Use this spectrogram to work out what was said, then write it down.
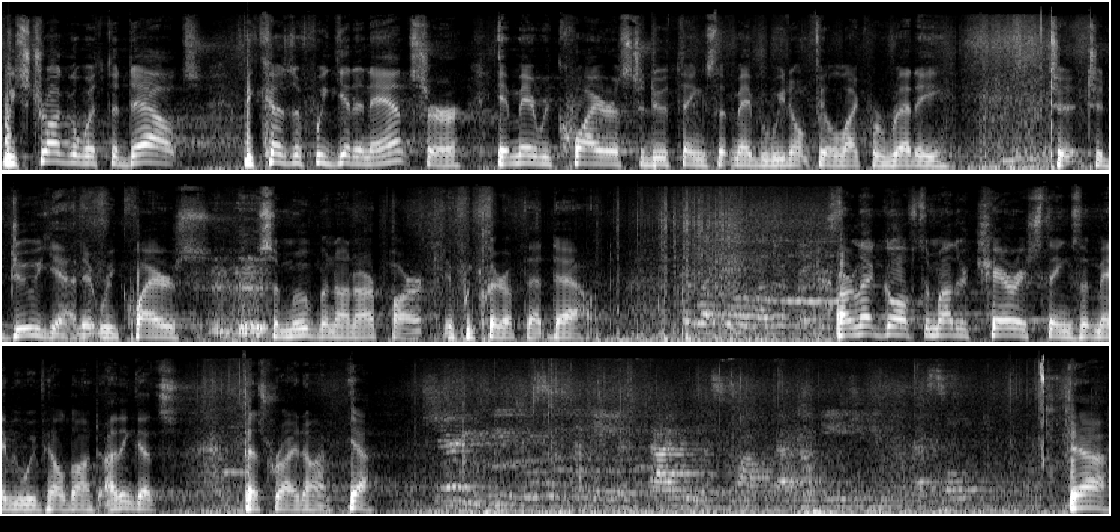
we struggle with the doubts because if we get an answer, it may require us to do things that maybe we don't feel like we're ready to, to do yet. It requires some movement on our part if we clear up that doubt. To let go of other things. Or let go of some other cherished things that maybe we've held on to. I think that's, that's right on. Yeah. Sharing views is such a fabulous talk about engaging in the wrestle. Yeah.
